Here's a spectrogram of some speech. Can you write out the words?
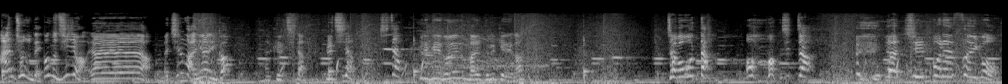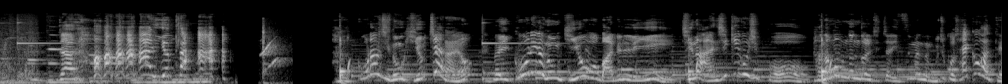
안 쳐도 돼. 너도 치지마. 야야야야야. 치는 거 아니라니까? 아 그래 치자. 그래 치자. 치자. 그래 그래 너네는 말 들을게 내가 자 먹었다! 어 진짜! 야질 뻔했어 이거! 자 이겼다! 아, 이 꼬랑지 너무 귀엽지 않아요? 나 이 꼬리가 너무 귀여워 마릴리. 진아 안 시키고 싶어. 변함없는 널 진짜 있으면 무조건 살 것 같아.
